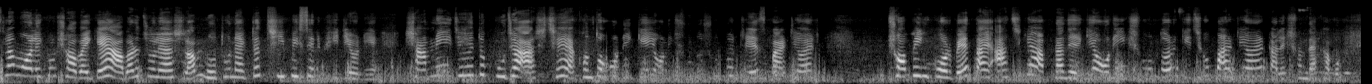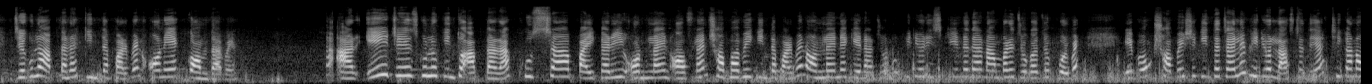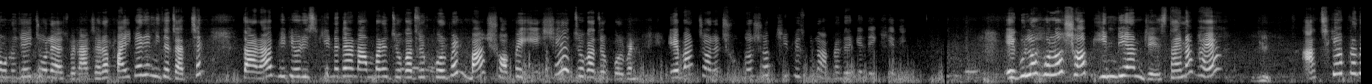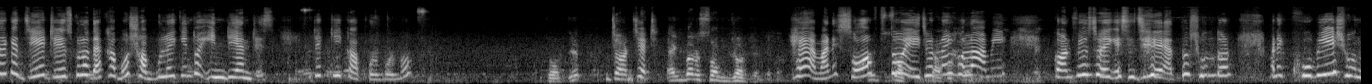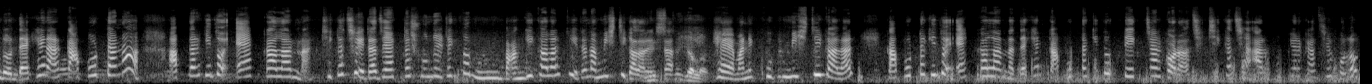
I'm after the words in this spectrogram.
আসসালামু আলাইকুম সবাইকে। আবারও চলে আসলাম নতুন একটা থ্রি পিসের ভিডিও নিয়ে। সামনেই যেহেতু পূজা আসছে, এখন তো অনেকেই অনেক সুন্দর সুন্দর ড্রেস পার্টি ওয়ার শপিং করবে। তাই আজকে আপনাদেরকে অনেক সুন্দর কিছু পার্টি ওয়ার কালেকশন দেখাবো, যেগুলো আপনারা কিনতে পারবেন অনেক কম দামে। আর এই ড্রেসগুলো কিন্তু আপনারা খুচরা পাইকারি অনলাইন অফলাইন সবভাবেই কিনতে পারবেন। অনলাইনে কেনার জন্য ভিডিওর স্ক্রিনে দেওয়া নাম্বারে যোগাযোগ করবেন এবং শপে এসে কিনতে চাইলে ভিডিওর লাস্টে দেওয়া ঠিকানা অনুযায়ী চলে আসবেন। আর যারা পাইকারি নিতে চাচ্ছেন তারা ভিডিওর স্ক্রিনে দেওয়া নাম্বারে যোগাযোগ করবেন বা শপে এসে যোগাযোগ করবেন। এবার চলেন সুন্দর সব থ্রি পিসগুলো আপনাদেরকে দেখিয়ে দিই। এগুলো হলো সব ইন্ডিয়ান ড্রেস তাই না ভাইয়া? আজকে আপনাদেরকে যে ড্রেসগুলো দেখাবো সবগুলোই কিন্তু ইন্ডিয়ান ড্রেস এটা কি কাপড় বলব? জর্জেট। জর্জেট? একবার সব জর্জেট হ্যাঁ মানে সফট তো এই জন্যই হলো আমি কনফিউজ হয়ে গেছি যে এত সুন্দর মানে খুবই সুন্দর। দেখেন আর কাপড়টা না আপনার কিন্তু এক কালার না ঠিক আছে? এটা যে একটা সুন্দর এটা কিন্তু বাঙ্গি কালার কি? এটা না মিষ্টি কালার এটা? হ্যাঁ মানে খুব মিষ্টি কালার কাপড়টা কিন্তু এক কালার না। দেখেন কাপড়টা কিন্তু টেক্সচার করা আছে ঠিক আছে? আর বুকের কাছে হলো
